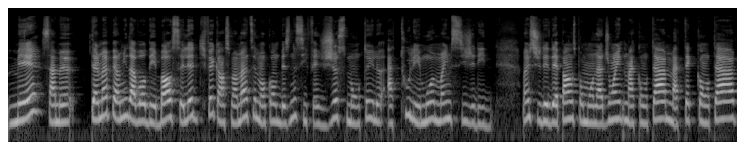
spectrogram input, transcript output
Mais ça m'a tellement permis d'avoir des bases solides qui fait qu'en ce moment, tu sais, mon compte business, il fait juste monter là, à tous les mois, même si j'ai des même si j'ai des dépenses pour mon adjointe, ma comptable, ma tech comptable,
